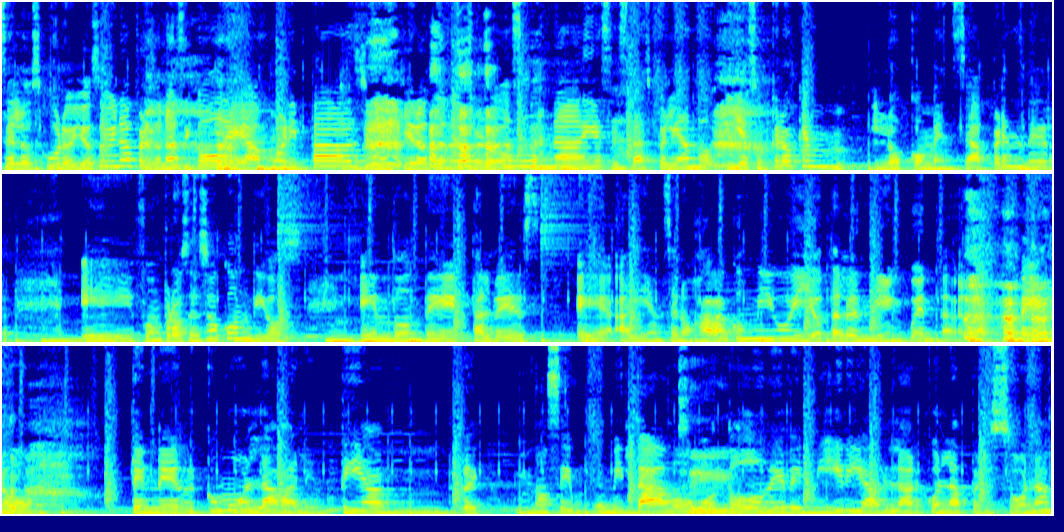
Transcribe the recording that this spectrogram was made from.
se los juro, yo soy una persona así como de amor y paz, yo no quiero tener problemas con nadie, si estás peleando, y eso creo que lo comencé a aprender, mm. eh, fue un proceso con Dios, en donde tal vez eh, alguien se enojaba conmigo y yo tal vez ni en cuenta, ¿verdad? Pero tener como la valentía, mm. no sé, humildad o, o todo de venir y hablar con la persona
